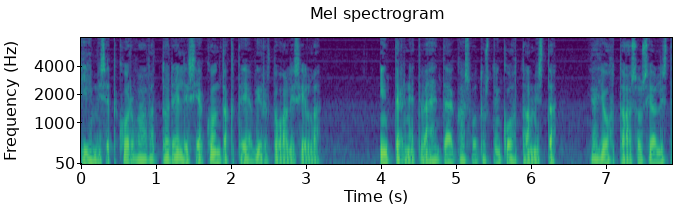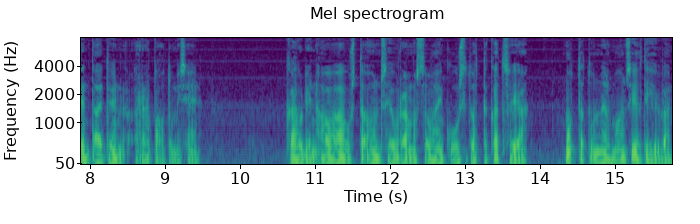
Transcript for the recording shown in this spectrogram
ihmiset korvaavat todellisia kontakteja virtuaalisilla. Internet vähentää kasvotusten kohtaamista ja johtaa sosiaalisten taitojen rapautumiseen – Kauden avausta on seuraamassa vain 6000 katsojaa, mutta tunnelma on silti hyvä.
